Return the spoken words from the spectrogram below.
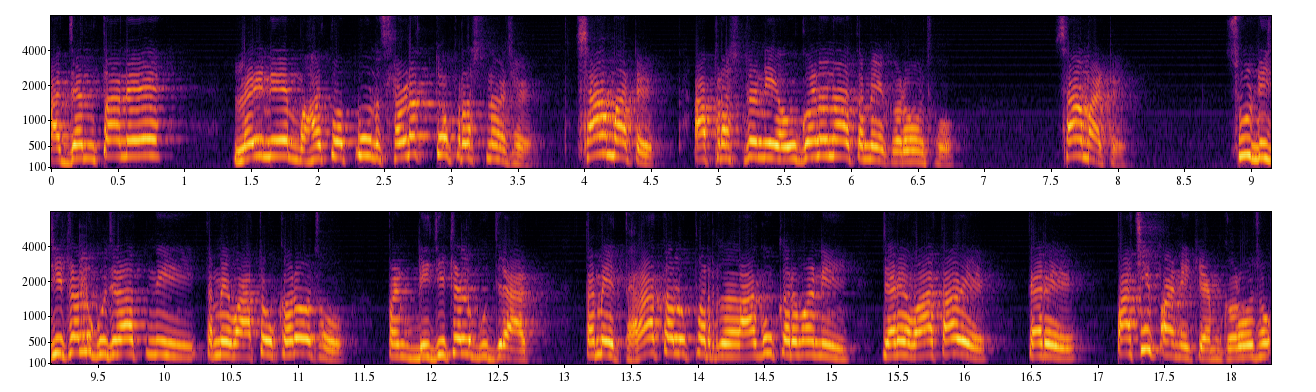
આ જનતાને લઈને મહત્વપૂર્ણ સળગતો પ્રશ્ન છે. શા માટે આ પ્રશ્નની અવગણના તમે કરો છો? શા માટે? શું ડિજિટલ ગુજરાતની તમે વાતો કરો છો? પણ ડિજિટલ ગુજરાત તમે ધરાતલ ઉપર લાગુ કરવાની જ્યારે વાત આવે ત્યારે પાછી પાની કેમ કરો છો?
